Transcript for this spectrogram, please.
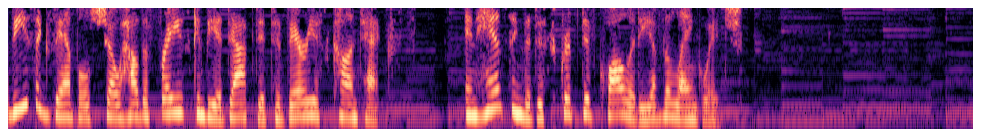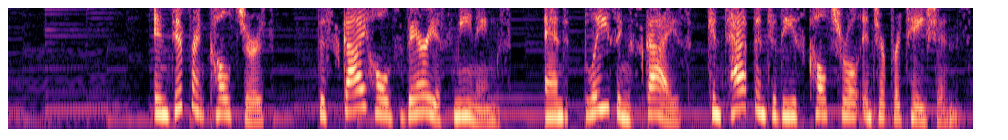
These examples show how the phrase can be adapted to various contexts, enhancing the descriptive quality of the language. In different cultures, the sky holds various meanings, and blazing skies can tap into these cultural interpretations.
